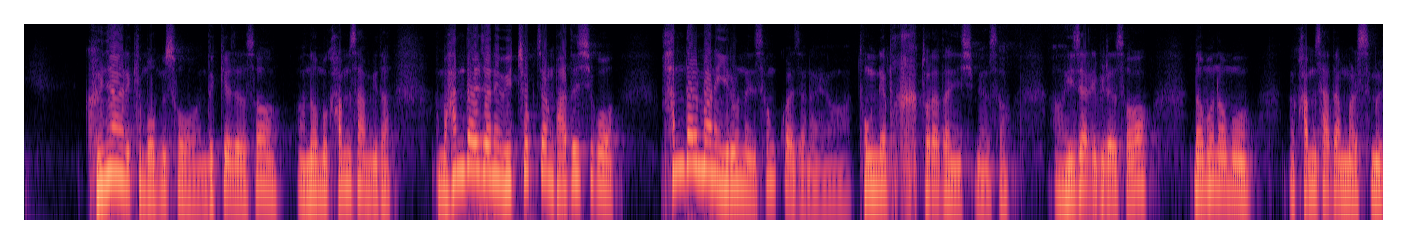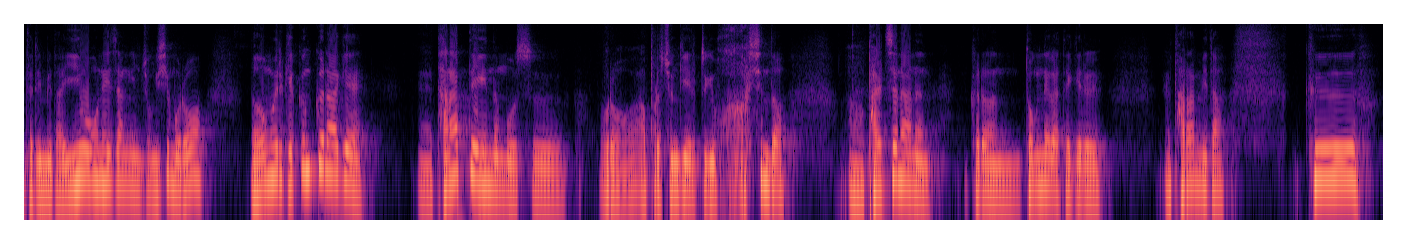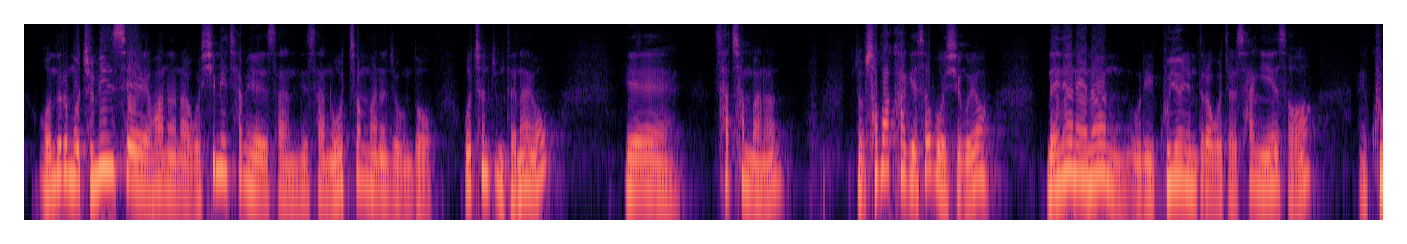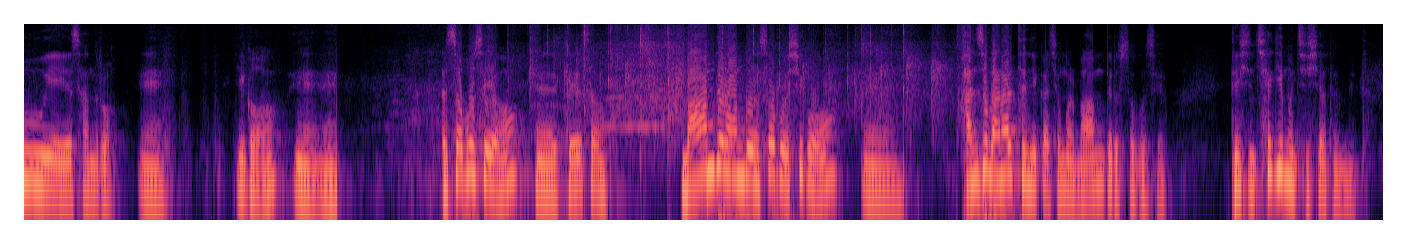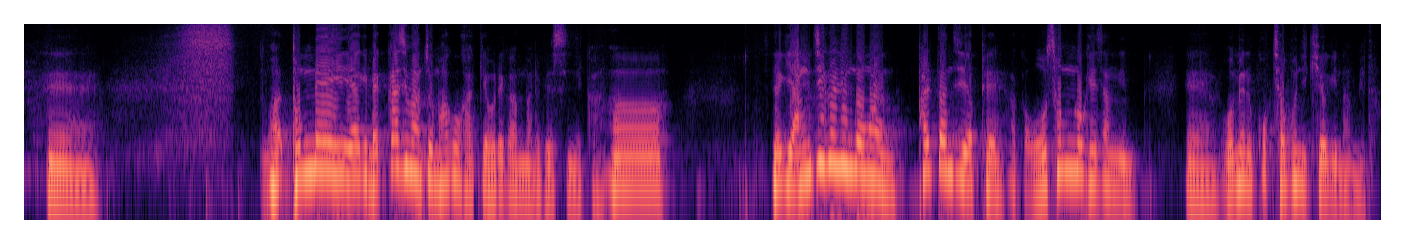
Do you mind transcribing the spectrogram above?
그냥 이렇게 몸소 느껴져서 어, 너무 감사합니다. 아마 한 달 전에 위촉장 받으시고 한 달 만에 이루는 성과잖아요. 동네 막 돌아다니시면서 어, 이 자리를 빌어서 너무너무 감사하다는 말씀을 드립니다. 이호은 회장님 중심으로 너무 이렇게 끈끈하게 예, 단합되어 있는 모습으로 앞으로 중계 일동이 훨씬 더 어, 발전하는 그런 동네가 되기를 바랍니다. 그 오늘은 뭐 주민세 환원하고 시민 참여 예산 예산 5천만 원 정도 5천 좀 되나요? 예, 4천만 원. 좀 소박하게 써보시고요. 내년에는 우리 구의원님들하고 잘 상의해서 예, 구의 예산으로 예, 이거 예, 예. 잘 써보세요. 예, 이렇게 해서 마음대로 한번 써보시고 예, 간섭 안 할 테니까 정말 마음대로 써보세요. 대신 책임은 지셔야 됩니다. 예. 와, 동네 이야기 몇 가지만 좀 하고 갈게요. 오래간만에 뵀으니까. 어, 여기 양지근린공원 8단지 옆에 아까 오성록 회장님 예, 오면 꼭 저분이 기억이 납니다.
